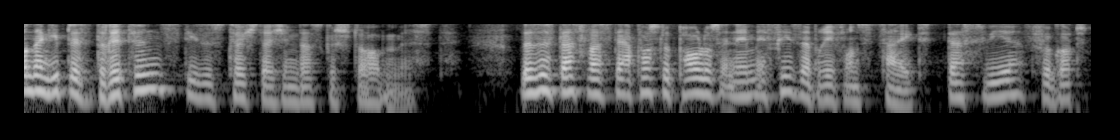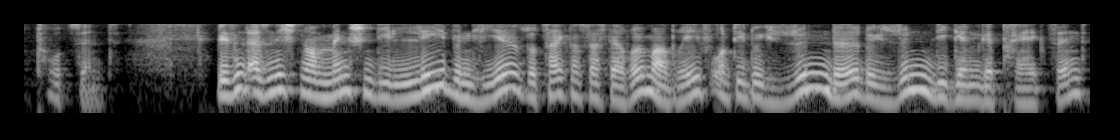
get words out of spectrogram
Und dann gibt es drittens dieses Töchterchen, das gestorben ist. Das ist das, was der Apostel Paulus in dem Epheserbrief uns zeigt, dass wir für Gott tot sind. Wir sind also nicht nur Menschen, die leben hier, so zeigt uns das der Römerbrief, und die durch Sünde, durch Sündigen geprägt sind,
